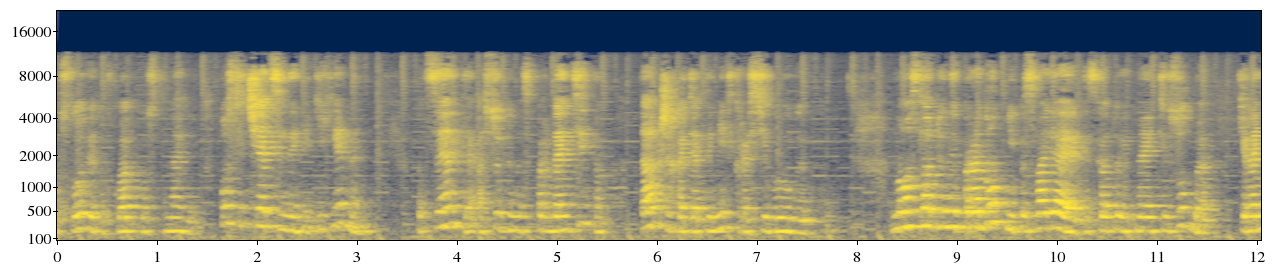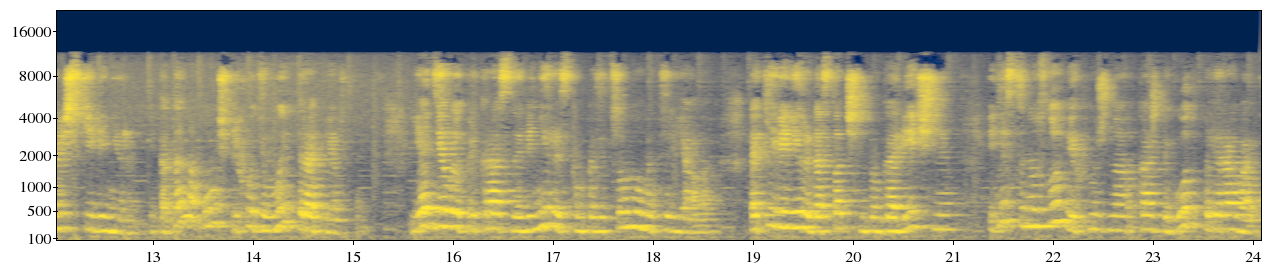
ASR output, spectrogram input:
условия эту вкладку установить. После тщательной гигиены пациенты, особенно с пародонтитом, также хотят иметь красивую улыбку. Но ослабленный пародонт не позволяет изготовить на эти зубы керамические виниры. И тогда на помощь приходим мы, терапевты. Я делаю прекрасные виниры из композиционного материала. Такие виниры достаточно долговечные. Единственное условие, их нужно каждый год полировать.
